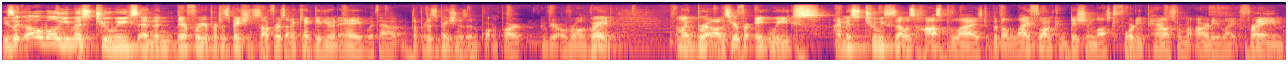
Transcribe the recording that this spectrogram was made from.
He's like, oh, well, you missed two weeks and then therefore your participation suffers and I can't give you an A without the participation is an important part of your overall grade. I'm like, bro, I was here for eight weeks. I missed two weeks because I was hospitalized with a lifelong condition, lost 40 pounds from an already light frame.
